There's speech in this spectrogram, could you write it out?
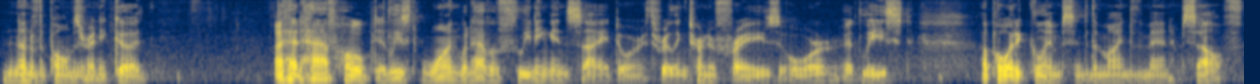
None of the poems are any good. I had half hoped at least one would have a fleeting insight or thrilling turn of phrase, or, at least, a poetic glimpse into the mind of the man himself.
